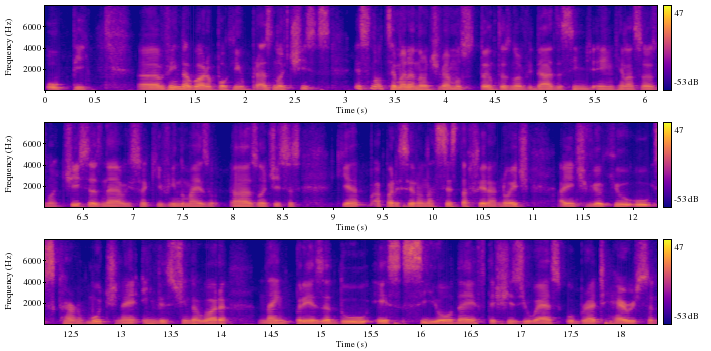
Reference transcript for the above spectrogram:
OP. Uh, ah, vindo agora um pouquinho para as notícias, esse final de semana não tivemos tantas novidades assim em relação às notícias, né? Isso aqui vindo mais as notícias que apareceram na sexta-feira à noite. A gente viu aqui o, o Scaramucci, né, investindo agora na empresa do ex-CEO da FTX US, o Brett Harrison.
